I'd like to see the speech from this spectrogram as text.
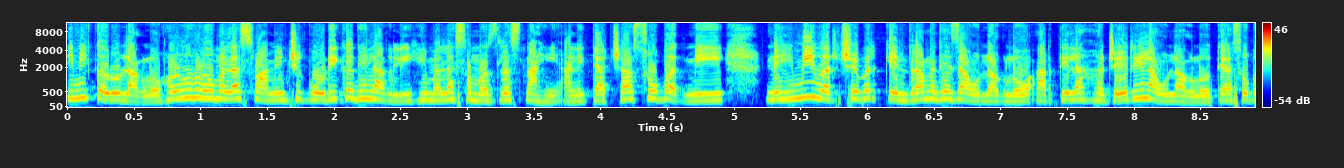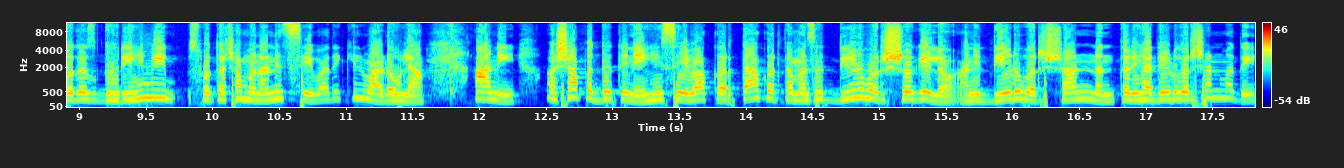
ती मी करू लागलो. हळूहळू मला स्वामींची गोडी कधी लागली हे मला समजलंच नाही आणि त्याच्यासोबत मी नेहमी वरचेवर केंद्रामध्ये जाऊ लागलो आरतीला हजेरी लावू लागलो. त्यासोबतच घरीही मी स्वतःच्या मनाने सेवा देखील वाढवल्या आणि अशा पद्धतीने ही सेवा करता करता माझं दीड वर्ष गेलं आणि दीड वर्षांनंतर ह्या दीड वर्षांमध्ये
